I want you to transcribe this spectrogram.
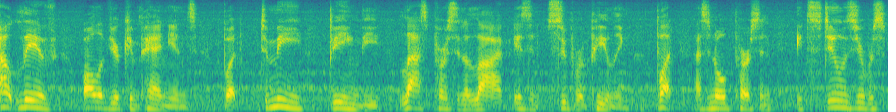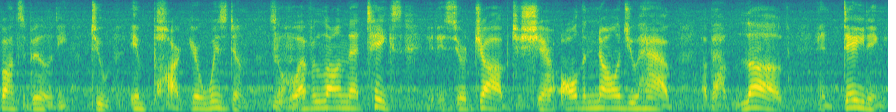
outlive all of your companions. But to me, being the last person alive isn't super appealing. But as an old person, it still is your responsibility to impart your wisdom. So, Mhm. however long that takes, it is your job to share all the knowledge you have about love and dating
